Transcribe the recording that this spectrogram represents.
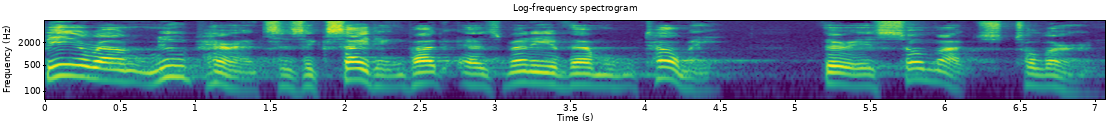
Being around new parents is exciting, but as many of them tell me, there is so much to learn.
